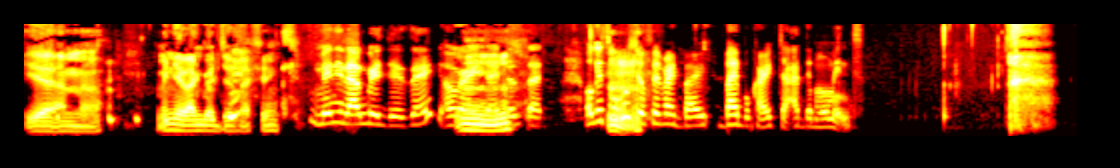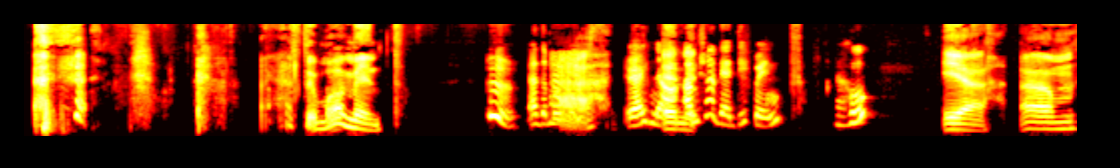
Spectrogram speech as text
Yeah, no. Many languages, I think. Many languages, eh? All right, mm. I understand. Okay, so mm. who's your favorite Bible character at the moment? at the moment. Mm, at the moment, ah, right now, I'm sure they're different. Who? Yeah, um,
